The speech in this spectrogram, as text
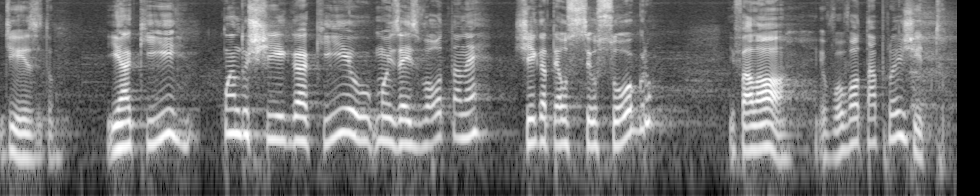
de Êxodo. E aqui, quando chega aqui, o Moisés volta, né? Chega até o seu sogro e fala: Ó, oh, eu vou voltar para o Egito.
